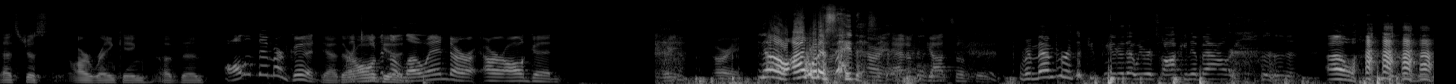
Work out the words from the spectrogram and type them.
That's just our ranking of them. All of them are good. Yeah, they're like, all even good. the low end are are all good. Wait, All right. No, I want to say this. All right, Adam's got something. Remember the computer that we were talking about? Oh,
